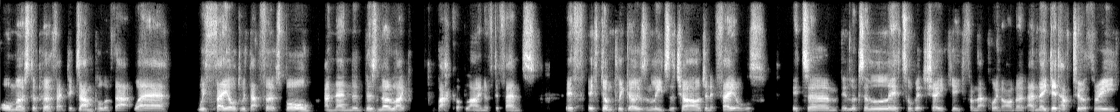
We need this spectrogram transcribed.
almost a perfect example of that where we failed with that first ball and then there's no like backup line of defense if if dunkley goes and leads the charge and it fails it um it looks a little bit shaky from that point on and they did have two or three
